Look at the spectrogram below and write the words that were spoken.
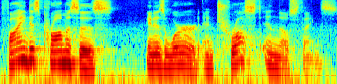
Find His promises in His Word and trust in those things.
